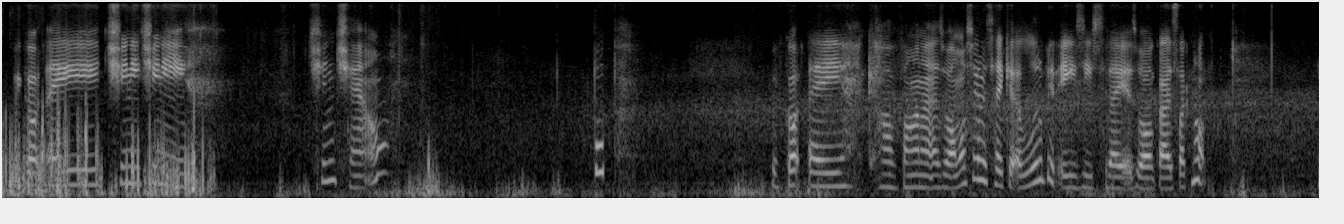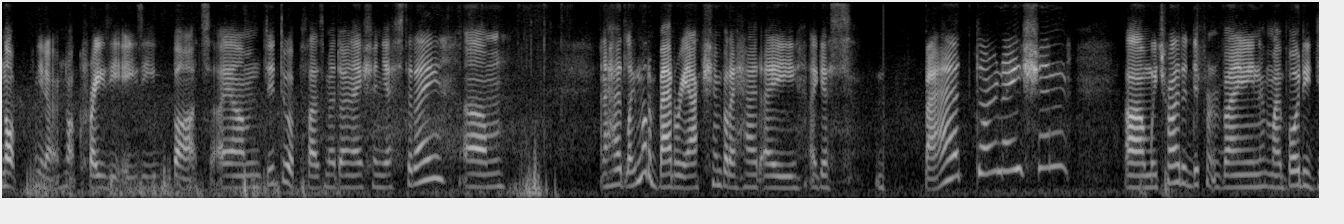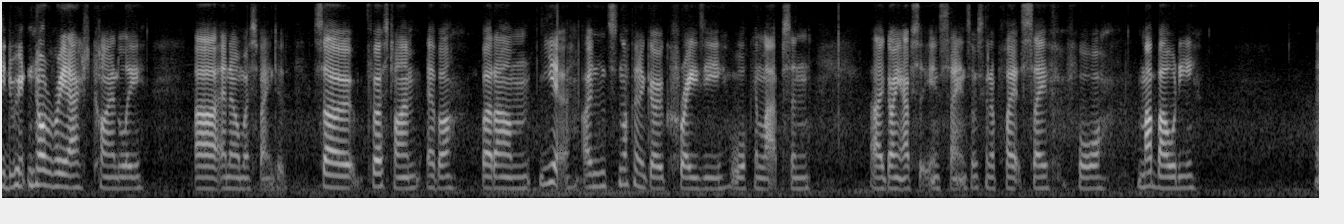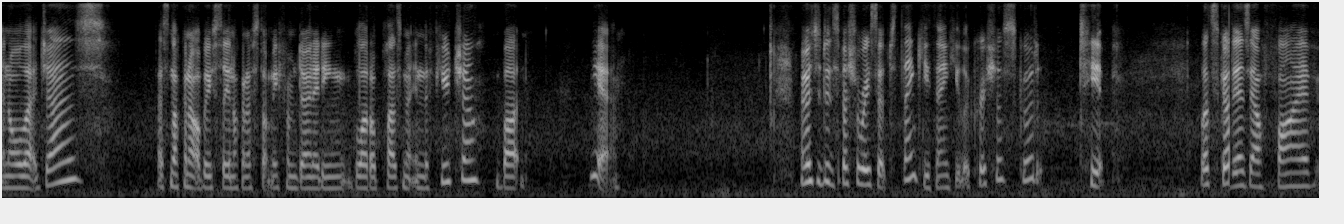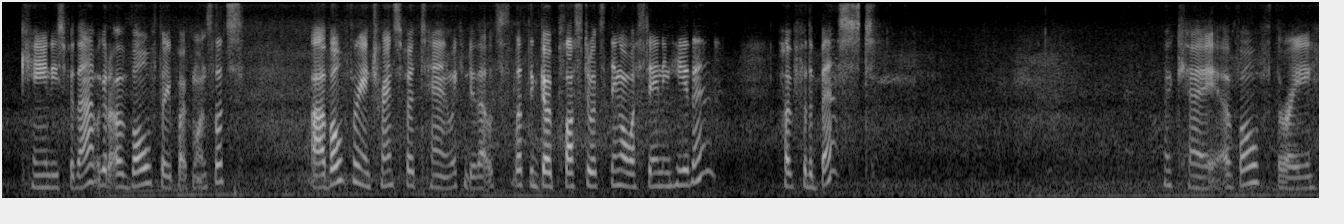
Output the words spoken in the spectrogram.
We got a Chinny Chinny Chinchou Boop We've got a Carvanha as well. I'm also going to take it a little bit easy today as well, guys. Like not, not you know, not crazy easy, but I um did do a plasma donation yesterday. Um, and I had like not a bad reaction, but I had a I guess bad donation. Um, we tried a different vein. My body did not react kindly, uh, and I almost fainted. So first time ever. But um, yeah, I'm it's not going to go crazy walking laps and uh, going absolutely insane. So I'm just going to play it safe for my body and all that jazz. That's not going to obviously not going to stop me from donating blood or plasma in the future, but yeah. Remember to do the special research. Thank you, thank you, Lucretius. Good tip. Let's go. There's our five candies for that. We've got to evolve three Pokemon. So let's uh, evolve three and transfer 10. We can do that. Let's let the Go Plus do its thing while we're standing here then. Hope for the best. Okay, evolve three.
